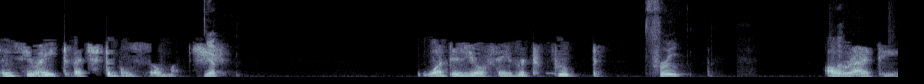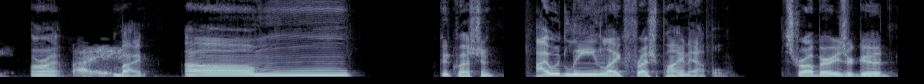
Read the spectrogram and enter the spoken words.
Since you hate vegetables so much, Yep. what is your favorite fruit? Fruit. Alrighty. All right. Bye. Bye. Um, good question. I would lean like fresh pineapple. Strawberries are good.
